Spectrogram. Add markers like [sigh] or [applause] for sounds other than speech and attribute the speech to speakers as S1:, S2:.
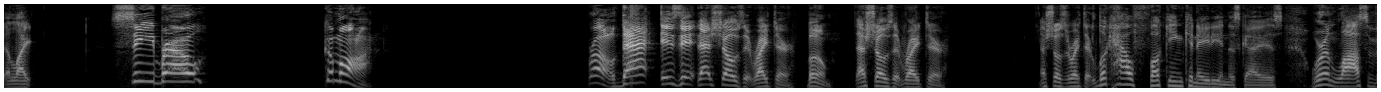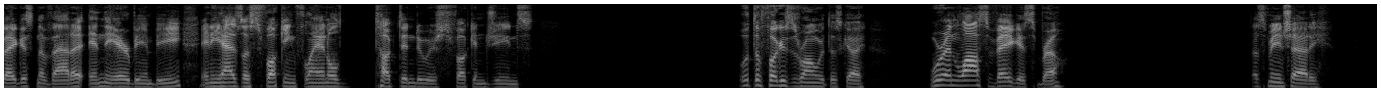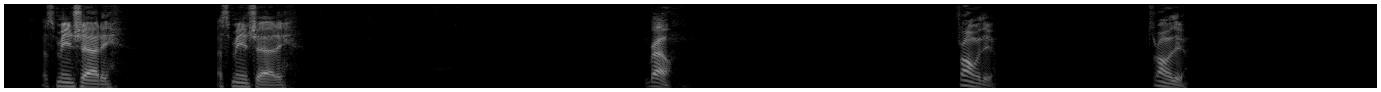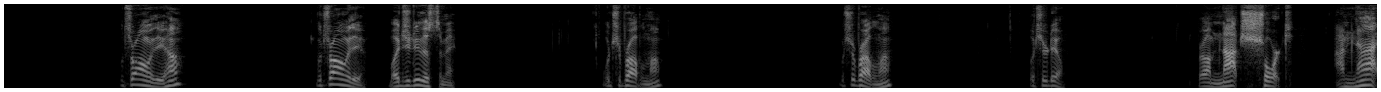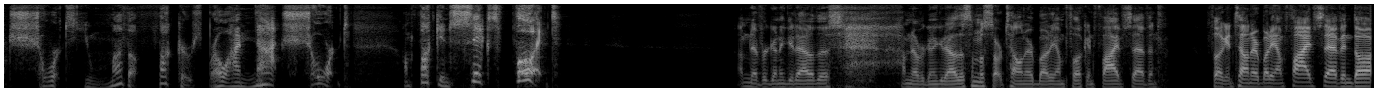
S1: that like, see, bro, come on, bro. That is it. That shows it right there. Boom. That shows it right there. That shows it right there. Look how fucking Canadian this guy is. We're in Las Vegas, Nevada, in the Airbnb, and he has this fucking flannel tucked into his fucking jeans. What the fuck is wrong with this guy? We're in Las Vegas, bro. That's me and Chatty. That's me and Chatty. That's me and Chatty. Bro. What's wrong with you? What's wrong with you? What's wrong with you, huh? What's wrong with you? Why'd you do this to me? What's your problem, huh? What's your problem, huh? What's your deal? Bro, I'm not short. I'm not short, you motherfuckers, bro. I'm not short. I'm fucking six foot. I'm never gonna get out of this. [sighs] I'm never gonna get out of this. I'm gonna start telling everybody I'm fucking five seven. Fucking telling everybody I'm five seven, dog.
